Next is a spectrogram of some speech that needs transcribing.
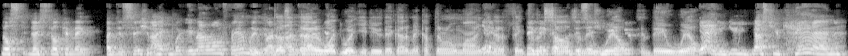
they'll they still can make a decision. I in our own family, it doesn't I've, matter what what you do. They got to make up their own mind. Yeah, they got to think for themselves, and they will, and they will. Yeah, you do your best you can.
